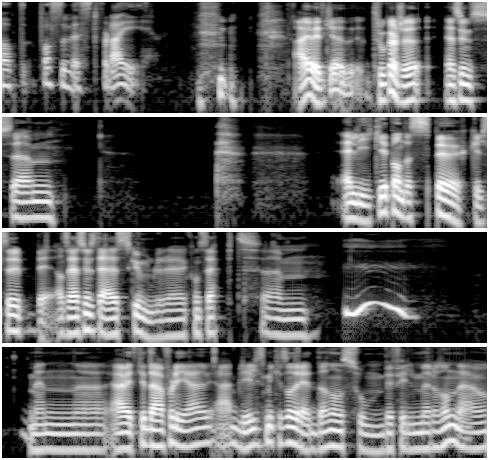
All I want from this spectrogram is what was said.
at passer best for deg? Nei, jeg vet ikke. Jeg tror kanskje Jeg syns um, Jeg liker på en måte spøkelser Altså, jeg syns det er et skumlere konsept. Um, Men uh, jeg vet ikke. Det er fordi jeg, jeg blir liksom ikke så redd av sånne zombiefilmer og sånn. Det er jo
